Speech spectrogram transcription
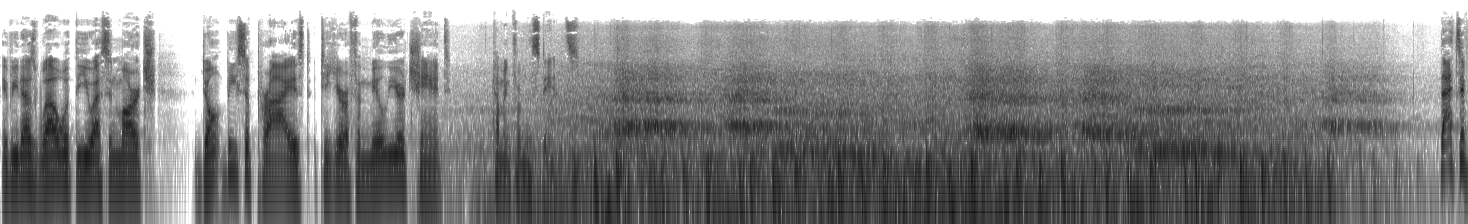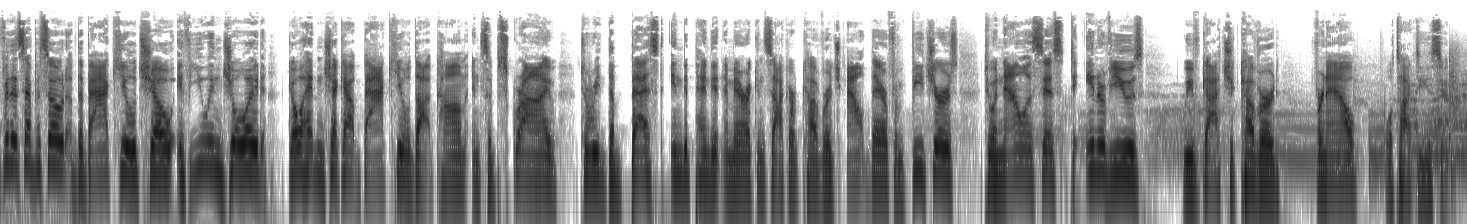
if he does well with the U.S. in March, don't be surprised to hear a familiar chant coming from the stands. That's it for this episode of the Backheeled Show. If you enjoyed, go ahead and check out backheeled.com and subscribe to read the best independent American soccer coverage out there from features to analysis to interviews. We've got you covered. For now, we'll talk to you soon.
